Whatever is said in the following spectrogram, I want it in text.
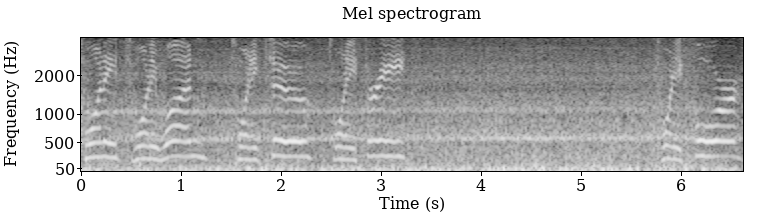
20, 21, 22, 23, 24.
